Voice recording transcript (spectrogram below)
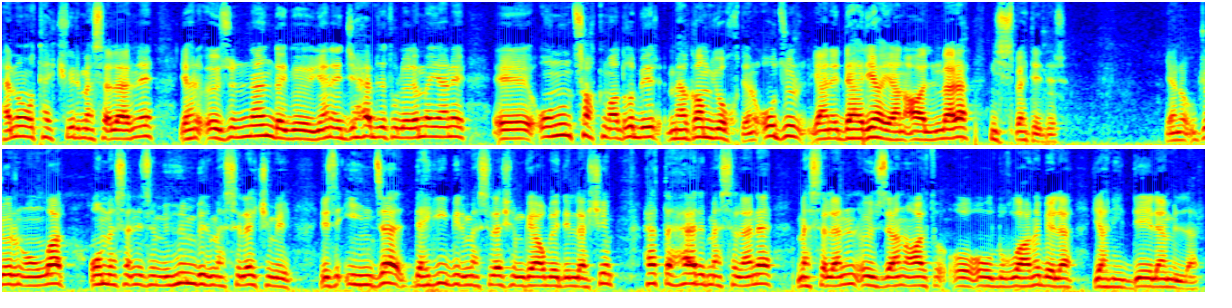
həmən o təkfir məsələlərini, yəni özündən də böyük, yəni cəhəbidətul uləmə, yəni e, onun çatmadığı bir məqam yoxdur. Yəni o cür, yəni dərya, yəni alimlərə nisbət edir. Yəni görün onlar o məsələ necə mühüm bir məsələ kimi, necə incə, dəqiq bir məsələ kimi qəbul edirlər ki, hətta hər məsələni, məsələnin özlərinə aid olduqlarını belə yəni iddia eləmirlər.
